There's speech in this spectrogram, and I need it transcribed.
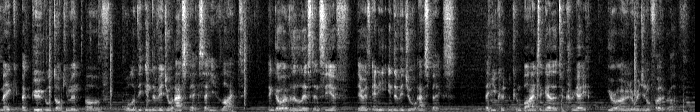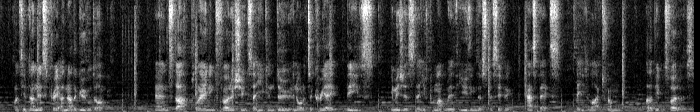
Make a Google document of all of the individual aspects that you've liked and go over the list and see if there is any individual aspects that you could combine together to create your own original photograph. Once you've done this, create another Google Doc and start planning photo shoots that you can do in order to create these images that you've come up with using the specific aspects that you liked from other people's photos.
